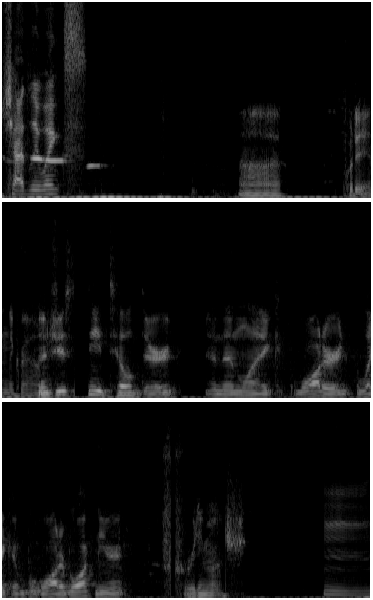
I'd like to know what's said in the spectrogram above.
Chadley Winks? Uh, put it in the ground. Don't you just need tilled dirt and then like water, like a water block near it? Pretty much. Hmm.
